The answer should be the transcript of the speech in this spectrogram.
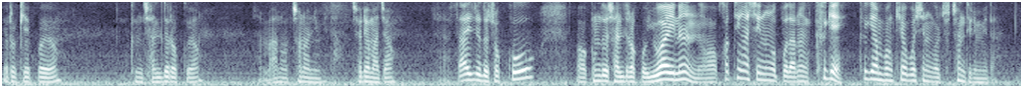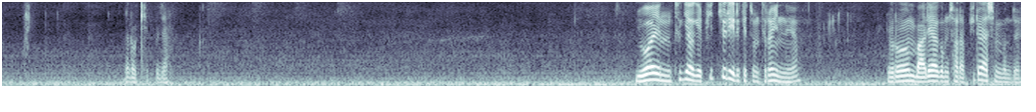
이렇게 예뻐요. 금잘 들었고요. 15,000원입니다. 저렴하죠? 자, 사이즈도 좋고 어, 금도 잘 들었고 이 아이는 어, 커팅 하시는 것보다는 크게 크게 한번 키워 보시는 걸 추천드립니다. 이렇게 예쁘죠 이 아이는 특이하게 핏줄이 이렇게 좀 들어있네요. 요런 마리아금 철화 필요하신 분들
